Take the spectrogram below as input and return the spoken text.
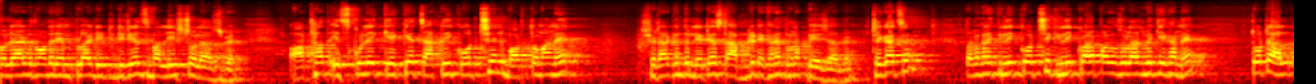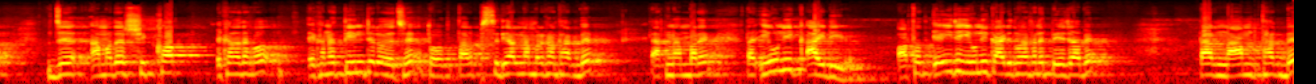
চলে আসবে, তোমাদের এমপ্লয় ডিটেলস বা লিস্ট চলে আসবে। অর্থাৎ স্কুলে কে কে চাকরি করছেন বর্তমানে, সেটার কিন্তু লেটেস্ট আপডেট এখানে তোমরা পেয়ে যাবে। ঠিক আছে? তো আমি এখানে ক্লিক করছি ক্লিক করার পর চলে আসবে কি এখানে? টোটাল যে আমাদের শিক্ষক এখানে দেখো, এখানে তিনটে রয়েছে, তো তার সিরিয়াল নাম্বার এখানে থাকবে। এক নাম্বারে তার ইউনিক আইডি অর্থাৎ এই যে ইউনিক আইডি তোমরা এখানে পেয়ে যাবে, তার নাম থাকবে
